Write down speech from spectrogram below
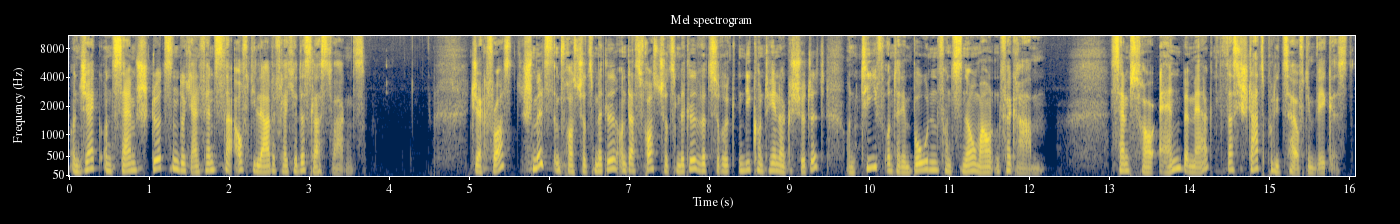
und Jack und Sam stürzen durch ein Fenster auf die Ladefläche des Lastwagens. Jack Frost schmilzt im Frostschutzmittel und das Frostschutzmittel wird zurück in die Container geschüttet und tief unter dem Boden von Snow Mountain vergraben. Sams Frau Anne bemerkt, dass die Staatspolizei auf dem Weg ist.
